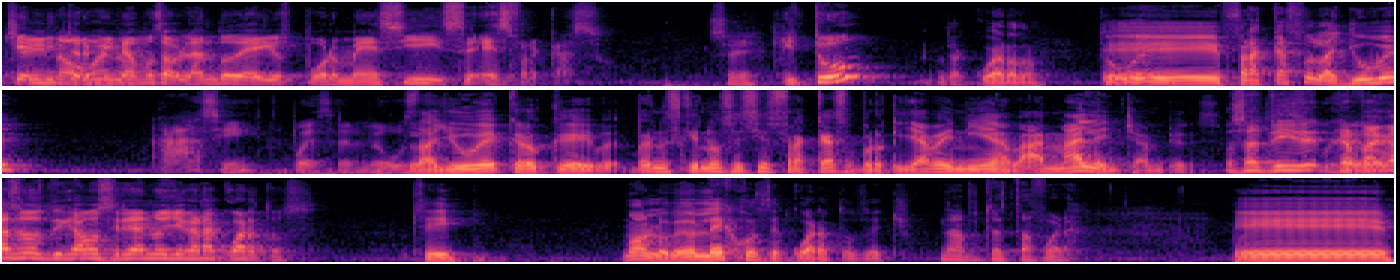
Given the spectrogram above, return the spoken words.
que Sí, ni no, terminamos hablando de ellos por Messi, se- es fracaso. Sí. ¿Y tú? De acuerdo. Tú, Eh, fracaso la Juve. Ah, sí, puede ser, me gusta. La Juve creo que, bueno, es que no sé si es fracaso, porque ya venía va mal en Champions. O sea, te dice que Pero- fracaso, digamos, sería no llegar a cuartos. Sí. No, lo veo lejos de cuartos, de hecho. No, pues está fuera. Eh,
